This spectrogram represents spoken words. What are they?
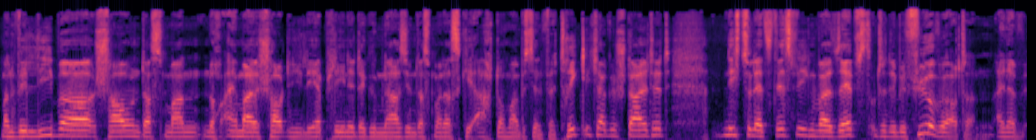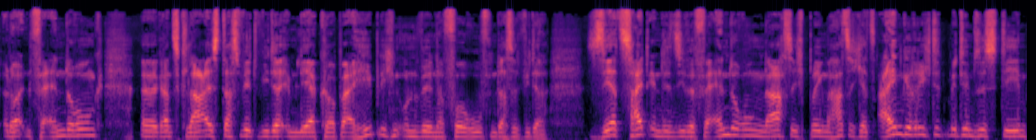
Man will lieber schauen, dass man noch einmal schaut in die Lehrpläne der Gymnasien, dass man das G8 noch mal ein bisschen verträglicher gestaltet. Nicht zuletzt deswegen, weil selbst unter den Befürwortern einer erneuten Veränderung äh, ganz klar ist, das wird wieder im Lehrkörper erheblichen Unwillen hervorrufen, dass es wieder sehr zeitintensive Veränderungen nach sich bringen. Man hat sich jetzt eingerichtet mit dem System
